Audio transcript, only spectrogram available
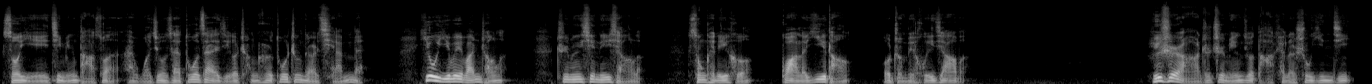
所以季明打算，哎，我就再多载几个乘客，多挣点钱呗。又一位完成了，志明心里想了，松开离合，挂了一档，我准备回家吧。于是啊，这志明就打开了收音机，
